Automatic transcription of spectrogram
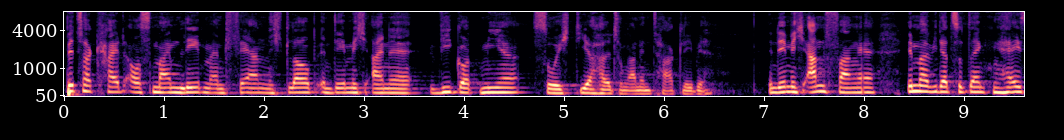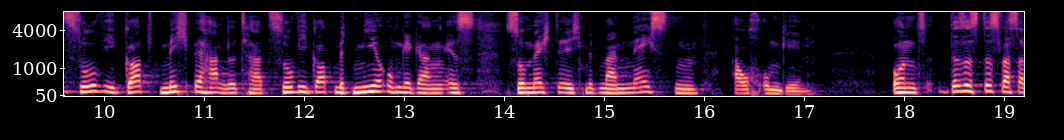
Bitterkeit aus meinem Leben entfernen? Ich glaube, indem ich eine wie Gott mir, so ich dir Haltung an den Tag lebe. Indem ich anfange, immer wieder zu denken, hey, so wie Gott mich behandelt hat, so wie Gott mit mir umgegangen ist, so möchte ich mit meinem Nächsten auch umgehen. Und das ist das, was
